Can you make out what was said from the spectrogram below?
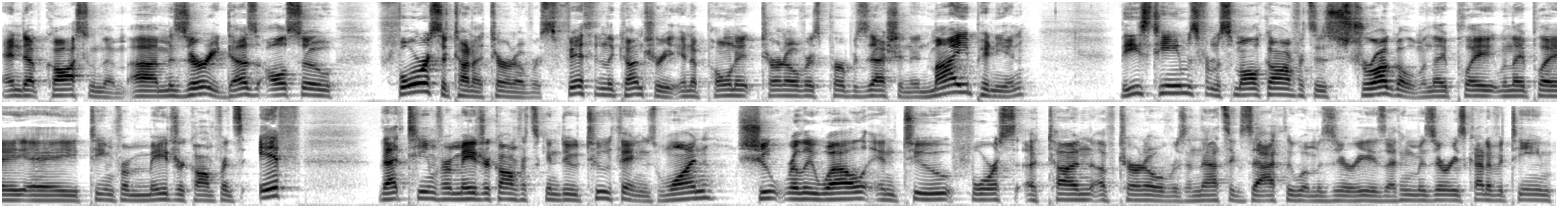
end up costing them. Uh, Missouri does also force a ton of turnovers, fifth in the country in opponent turnovers per possession. In my opinion these teams from small conferences struggle when they play when they play a team from major conference. If that team from major conference can do two things. One shoot really well and two force a ton of turnovers. And that's exactly what missouri is. I think missouri is kind of a team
